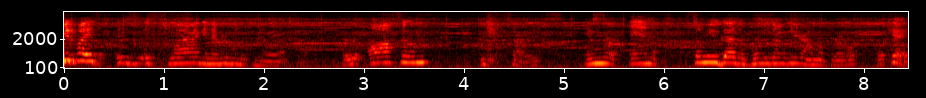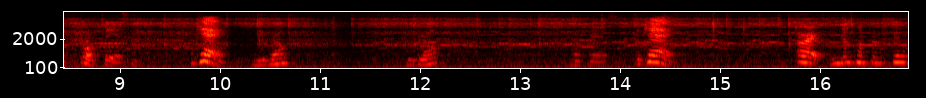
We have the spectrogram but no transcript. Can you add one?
PewDiePie is, is, is swag and everyone no, swag. Every- awesome. Sorry. And we're, and some of you guys are bros out here. I'm a bro. Okay, bro fist. Okay, you bro. You bro. Bro. Okay, Alright, and that's my first flavor.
